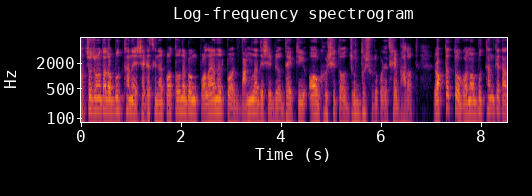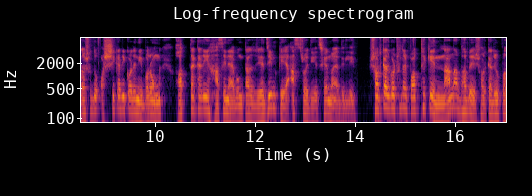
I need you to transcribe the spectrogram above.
ছাত্র জনতার অভ্যুত্থানে শেখ হাসিনার পতন এবং পলায়নের পর বাংলাদেশের বিরুদ্ধে একটি অঘোষিত যুদ্ধ শুরু করেছে ভারত। রক্তাক্ত গণ অভ্যুত্থানকে তারা শুধু অস্বীকারই করেনি, বরং হত্যাকারী হাসিনা এবং তার রেজিমকে আশ্রয় দিয়েছে নয়াদিল্লি। সরকার গঠনের পর থেকে নানাভাবে সরকারের উপর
